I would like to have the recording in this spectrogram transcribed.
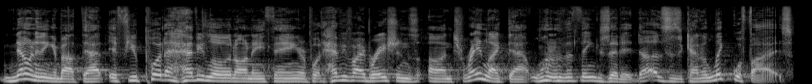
know anything about that, if you put a heavy load on anything or put heavy vibrations on terrain like that, one of the things that it does is it kind of liquefies.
